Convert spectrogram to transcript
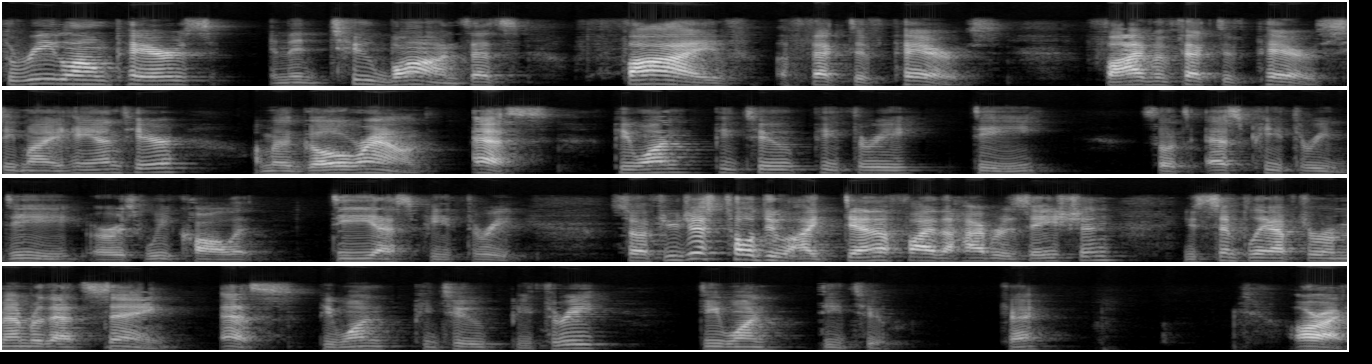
three lone pairs and then two bonds. That's five effective pairs. Five effective pairs. See my hand here? I'm going to go around. S, P1, P2, P3, D. So it's sp3d, or as we call it, dsp3. So if you're just told to identify the hybridization, you simply have to remember that saying. S, P1, P2, P3, D1, D2. Okay? All right.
